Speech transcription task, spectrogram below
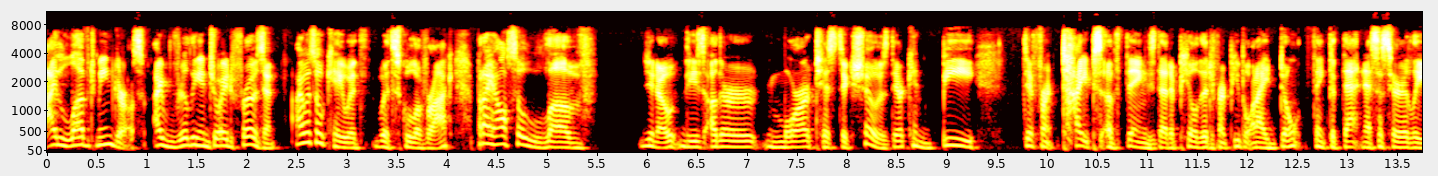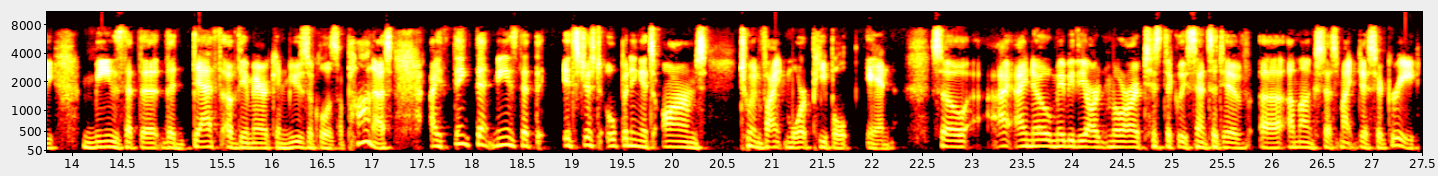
I loved Mean Girls. I really enjoyed Frozen. I was okay with with School of Rock, but I also love you know these other more artistic shows. There can be different types of things that appeal to different people. And i don't think that that necessarily means that the the death of the american musical is upon us. I think that means that the, it's just opening its arms to invite more people in. So i, I know maybe the art, more artistically sensitive uh, amongst us might disagree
